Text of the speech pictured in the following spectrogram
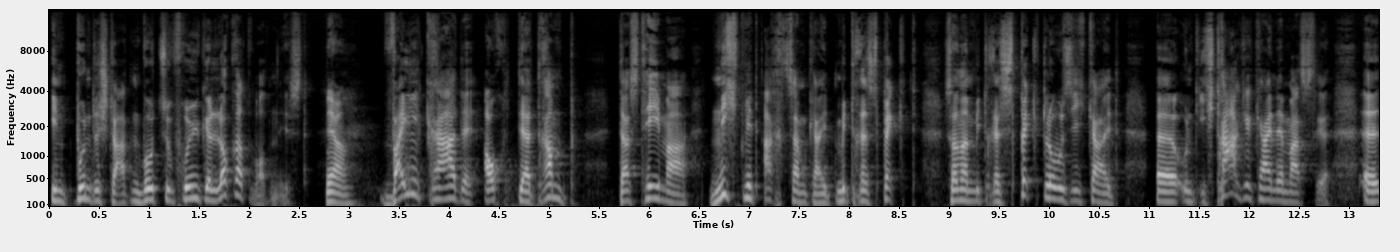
in Bundesstaaten, wo zu früh gelockert worden ist, Ja. weil gerade auch der Trump das Thema nicht mit Achtsamkeit, mit Respekt, sondern mit Respektlosigkeit äh, und ich trage keine Maske, äh,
